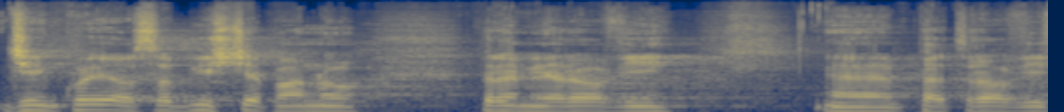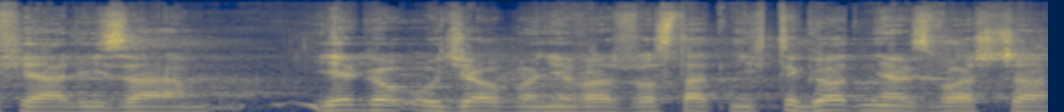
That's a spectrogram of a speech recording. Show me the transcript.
Dziękuję osobiście panu premierowi e, Petrowi Fiali za jego udział, ponieważ w ostatnich tygodniach, zwłaszcza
